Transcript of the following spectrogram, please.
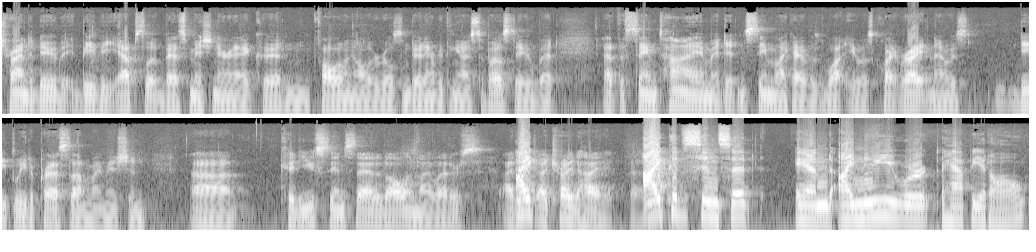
trying to do the, be the absolute best missionary I could and following all the rules and doing everything I was supposed to. But at the same time, it didn't seem like I was what it was quite right, and I was deeply depressed on my mission. Uh, could you sense that at all in my letters? I, I- I tried to hide it. But I could sense it, and I knew you weren't happy at all.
